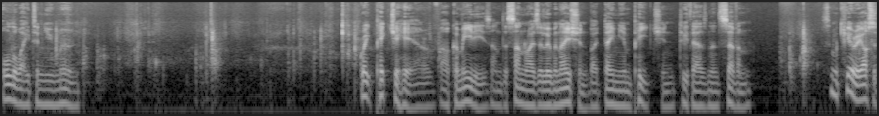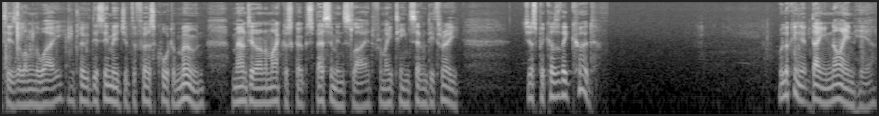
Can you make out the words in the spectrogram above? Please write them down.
all the way to New Moon. Great picture here of Archimedes under sunrise illumination by Damian Peach in 2007. Some curiosities along the way include this image of the first quarter moon mounted on a microscope specimen slide from 1873, just because they could. We're looking at day 9 here.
